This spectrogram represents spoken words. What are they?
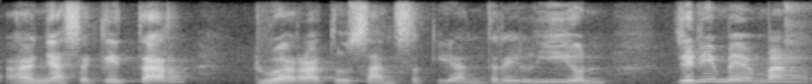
hanya sekitar 200-an sekian triliun. Jadi memang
